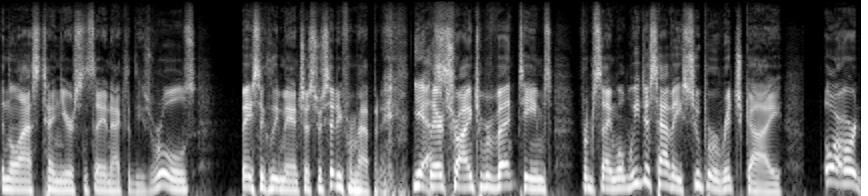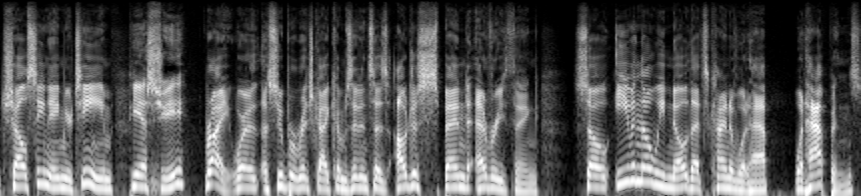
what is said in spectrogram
in the last 10 years since they enacted these rules, basically Manchester City from happening. Yes. They're trying to prevent teams from saying, well, we just have a super rich guy, or, or Chelsea, name your team, PSG. Right, where a super rich guy comes in and says, "I'll just spend everything." So even though we know that's kind of what hap- what happens,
